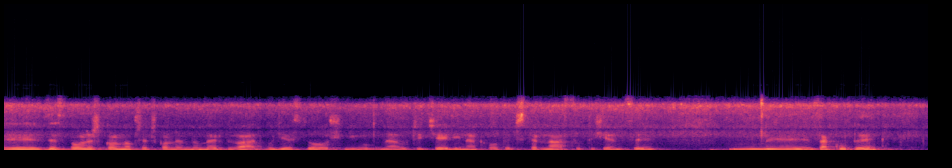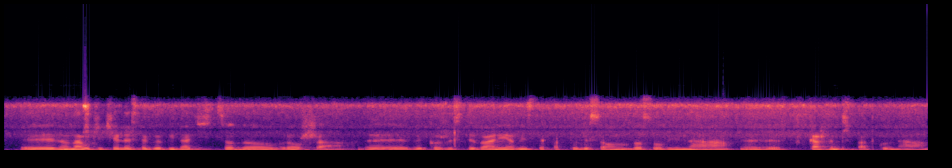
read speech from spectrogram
Y, W zespole szkolno-przedszkolnym numer 2 28 nauczycieli na kwotę 14 tysięcy mm, zakupy. Y, No, nauczyciele z tego widać co do grosza y, wykorzystywali, a więc te faktury są dosłownie na, y, w każdym przypadku na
